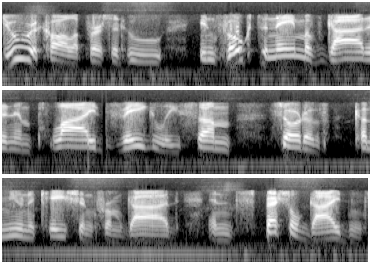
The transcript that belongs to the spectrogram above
do recall a person who invoked the name of God and implied vaguely some sort of communication from God and special guidance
